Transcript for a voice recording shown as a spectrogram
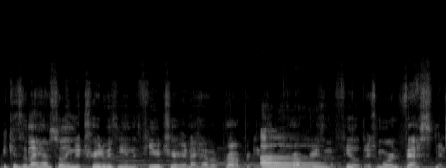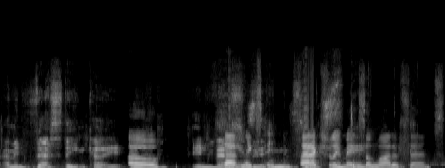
Because then I have something to trade with you in the future, and I have a property. There's more properties Uh. on the field. There's more investment. I'm investing, Kite. Oh, Investment. makes in- that actually makes a lot of sense.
